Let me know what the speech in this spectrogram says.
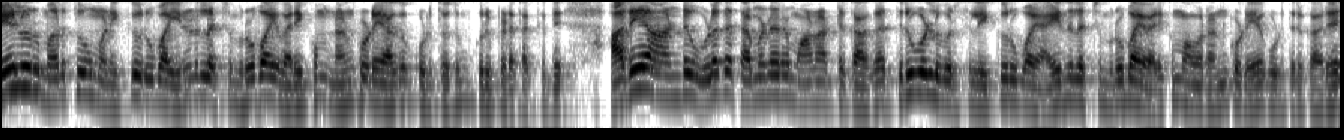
வேலூர் மருத்துவமனைக்கு ரூபாய் இரண்டு லட்சம் ரூபாய் வரைக்கும் நன்கொடையாக கொடுத்ததும் குறிப்பிடத்தக்கது. அதே ஆண்டு உலக தமிழர் மாநாட்டுக்காக திருவள்ளுவர் சிலைக்கு ரூபாய் ஐந்து லட்சம் ரூபாய் வரைக்கும் அவர் நன்கொடையாக கொடுத்திருக்காரு.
